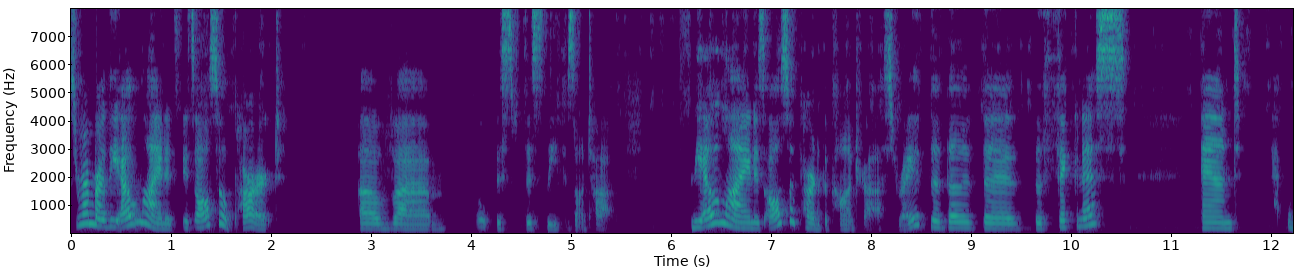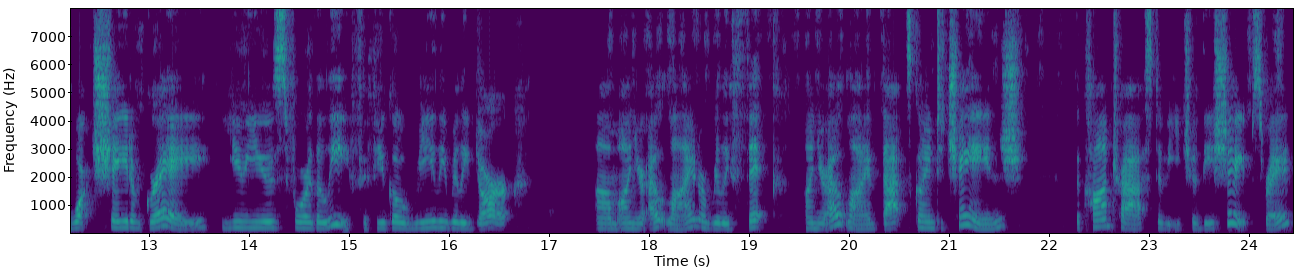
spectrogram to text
Because remember, the outline, it's, it's also part of, um, oh, this, this leaf is on top. The outline is also part of the contrast, right? The, the, the, the thickness and what shade of gray you use for the leaf. If you go really, really dark um, on your outline or really thick on your outline, that's going to change the contrast of each of these shapes, right?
